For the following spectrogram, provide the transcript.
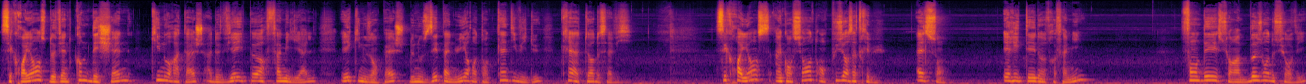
Ces croyances deviennent comme des chaînes qui nous rattachent à de vieilles peurs familiales et qui nous empêchent de nous épanouir en tant qu'individu créateur de sa vie. Ces croyances inconscientes ont plusieurs attributs. Elles sont héritées de notre famille, fondées sur un besoin de survie,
